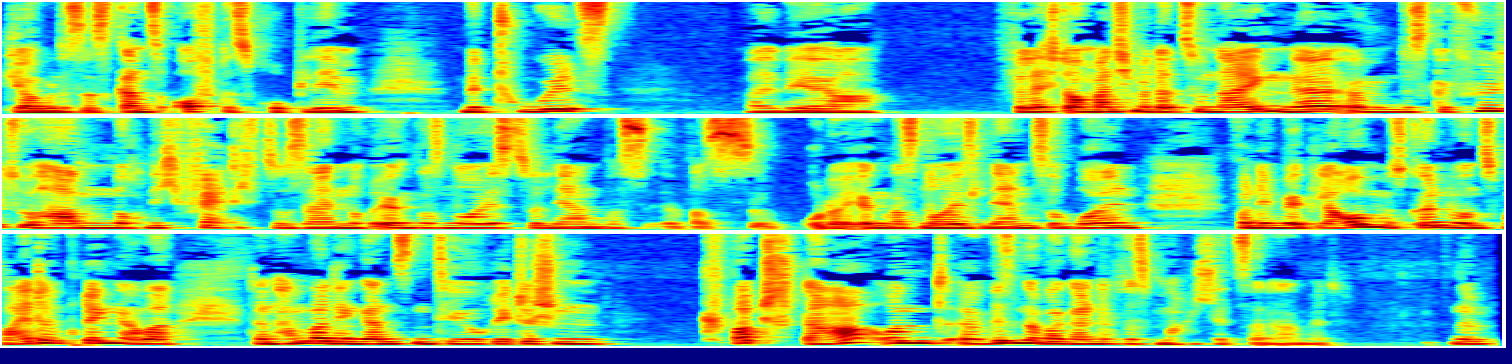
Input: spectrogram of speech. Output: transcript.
Ich glaube, das ist ganz oft das Problem mit Tools, weil wir ja vielleicht auch manchmal dazu neigen, ne, ähm, das Gefühl zu haben, noch nicht fertig zu sein, noch irgendwas Neues zu lernen, was, was oder irgendwas Neues lernen zu wollen, von dem wir glauben, es könnte uns weiterbringen, aber dann haben wir den ganzen theoretischen Quatsch da und äh, wissen aber gar nicht, was mache ich jetzt da damit. Ne?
